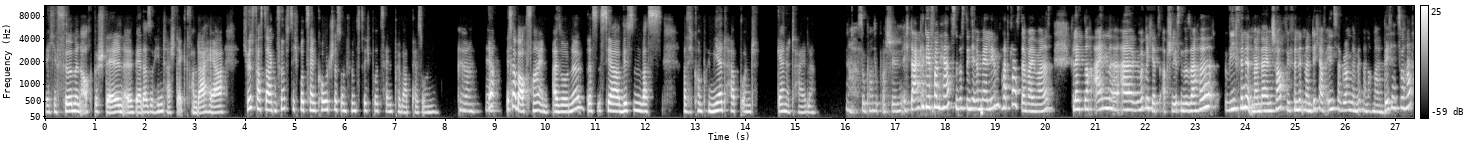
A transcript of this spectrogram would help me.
welche Firmen auch bestellen, äh, wer da so hintersteckt. Von daher, ich würde fast sagen, 50 Prozent Coaches und 50 Prozent Privatpersonen. Ja, Ja, ist aber auch fein. Also, ne, das ist ja Wissen, was, was ich komprimiert habe und gerne teile. Ah, super, super schön. Ich danke dir von Herzen, dass du hier im Mehrleben Podcast dabei warst. Vielleicht noch eine äh, wirklich jetzt abschließende Sache. Wie findet man deinen Shop? Wie findet man dich auf Instagram, damit man nochmal ein Bild dazu hat?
